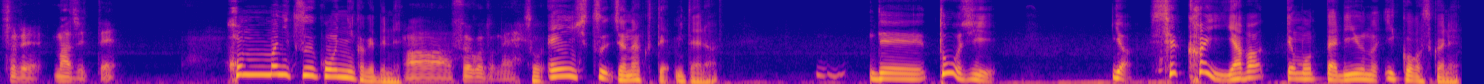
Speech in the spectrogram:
それ、マジって？ほんまに通行人にかけてんねん。ああ、そういうことね。そう、演出じゃなくて、みたいな。で、当時、いや、世界やばって思った理由の一個がそこやね。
